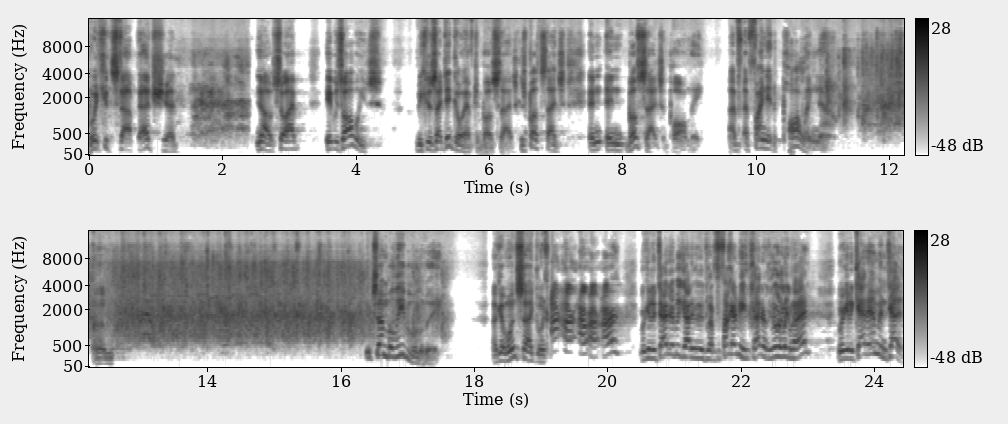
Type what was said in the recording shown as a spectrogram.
we could stop that shit. No, so I it was always because I did go after both sides because both sides and, and both sides appall me. I, I find it appalling now. Um, it's unbelievable to me. I got one side going, ar, ar, ar, ar, we're going to die, we got to, fuck him, we're going to get him and get it.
